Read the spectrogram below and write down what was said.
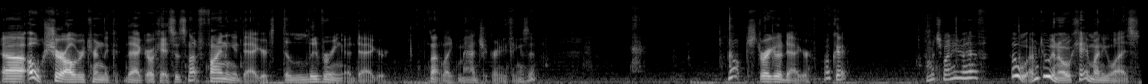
Uh, oh, sure. I'll return the dagger. Okay, so it's not finding a dagger. It's delivering a dagger. It's not like magic or anything, is it? No, just a regular dagger. Okay. How much money do I have? Oh, I'm doing okay money-wise.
